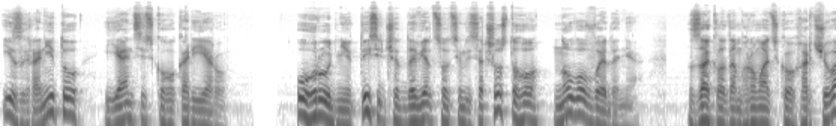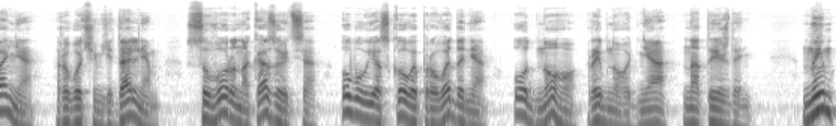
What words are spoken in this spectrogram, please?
із граніту Янцівського кар'єру. У грудні 1976-го нововведення. Закладам громадського харчування, робочим їдальням суворо наказується обов'язкове проведення одного рибного дня на тиждень. Ним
